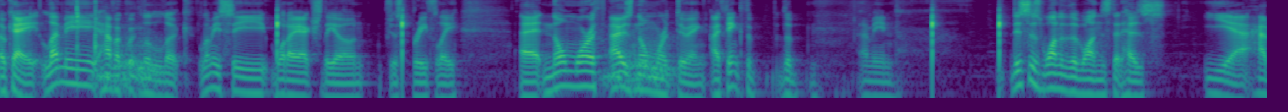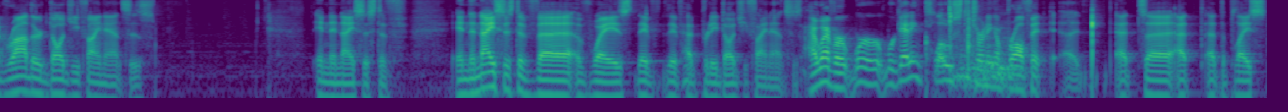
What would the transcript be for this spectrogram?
Okay, let me have a quick little look. Let me see what I actually own, just briefly. Uh, Gnomeworth, how's Gnomeworth doing? I think the, the, I mean, this is one of the ones that has, yeah, had rather dodgy finances. In the nicest of, in the nicest of uh, of ways, they've they've had pretty dodgy finances. However, we're we're getting close to turning a profit uh, at uh, at at the place.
